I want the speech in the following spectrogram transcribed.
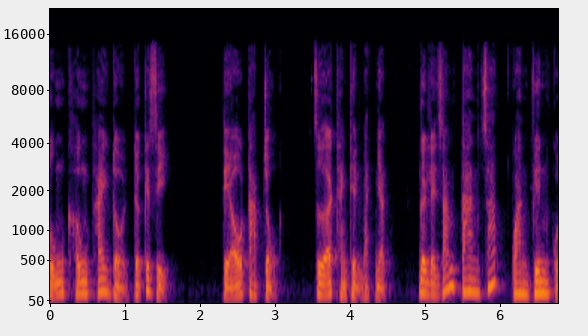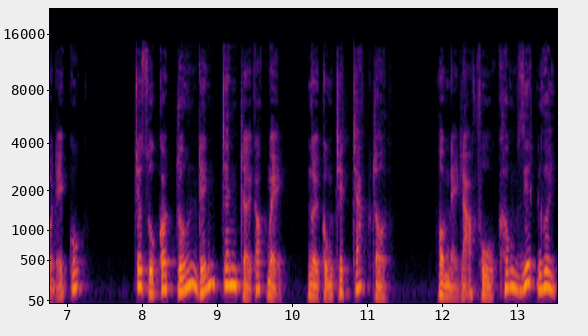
cũng không thay đổi được cái gì. Tiểu tạp chủng, giữa thành thiện bạch nhật, người lại dám tàn sát quan viên của đế quốc. Cho dù có trốn đến chân trời góc bể, người cũng chết chắc rồi. Hôm nay lão phù không giết ngươi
